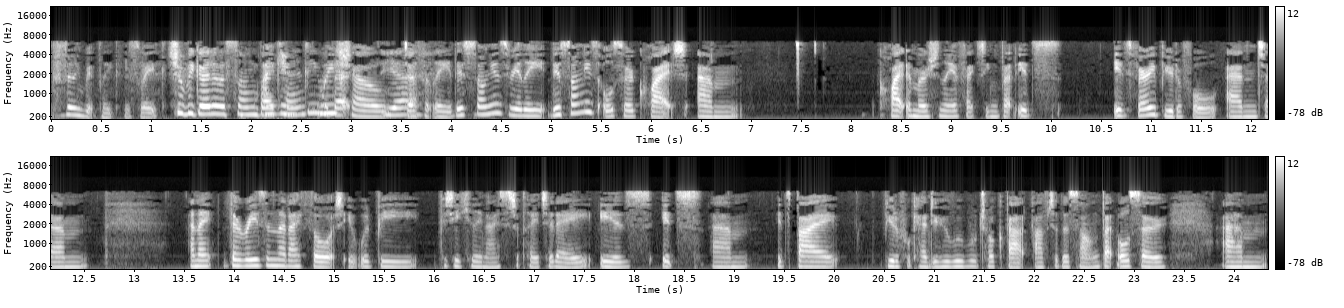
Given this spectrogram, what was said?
feeling a bit bleak this week. Should we go to a song by I Candy? We that- shall yeah. definitely. This song is really. This song is also quite um, quite emotionally affecting, but it's it's very beautiful and um, and I the reason that I thought it would be particularly nice to play today is it's um, it's by beautiful Candy who we will talk about after the song, but also. Um,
